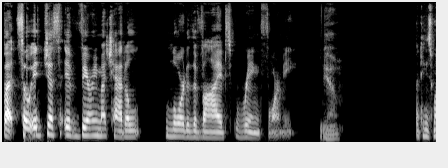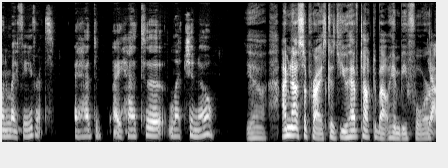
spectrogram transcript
But so it just, it very much had a Lord of the Vibes ring for me. Yeah. But he's one of my favorites. I had to, I had to let you know. Yeah, I'm not surprised because you have talked about him before, Yeah.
